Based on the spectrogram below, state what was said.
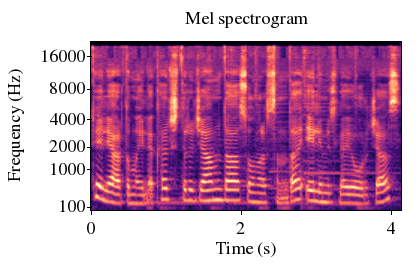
tel yardımıyla karıştıracağım. Daha sonrasında elimizle yoğuracağız.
